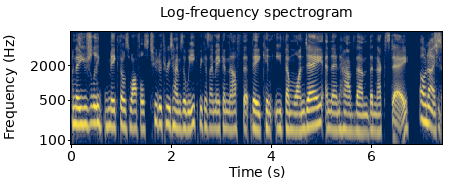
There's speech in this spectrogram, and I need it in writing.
And I usually make those waffles two to three times a week because I make enough that they can eat them one day and then have them the next day. Oh, nice.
